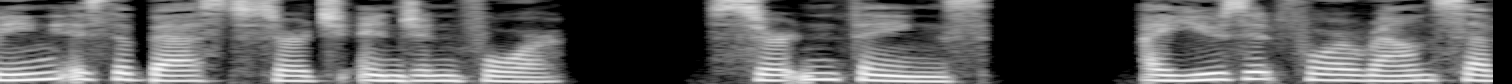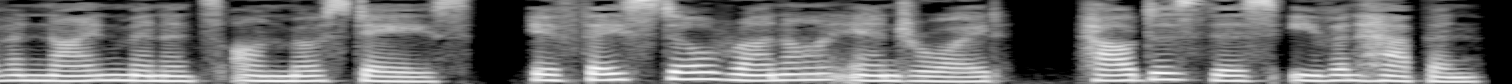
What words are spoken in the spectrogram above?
Bing is the best search engine for certain things. I use it for around 7 9 minutes on most days. If they still run on Android, how does this even happen?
